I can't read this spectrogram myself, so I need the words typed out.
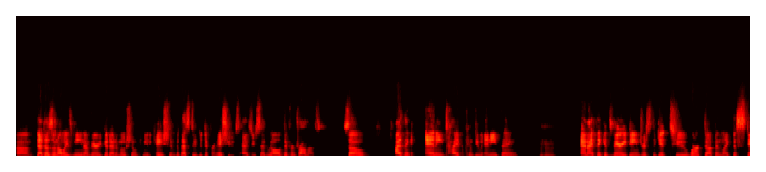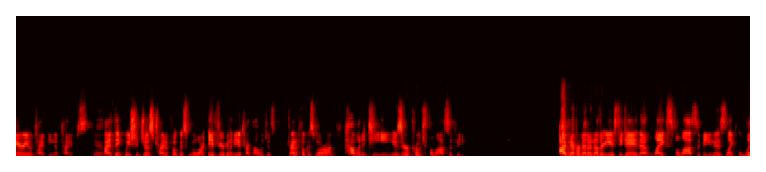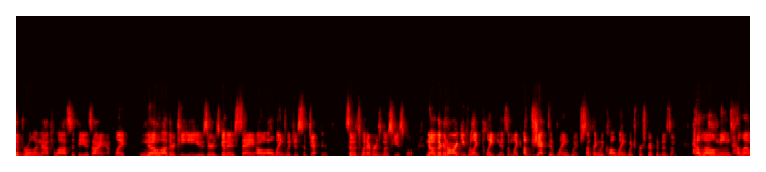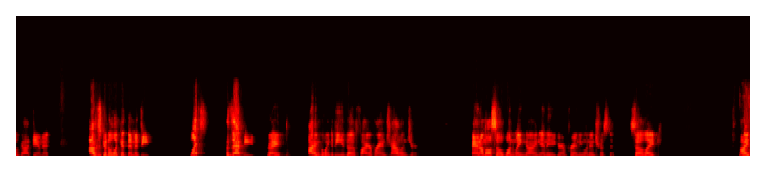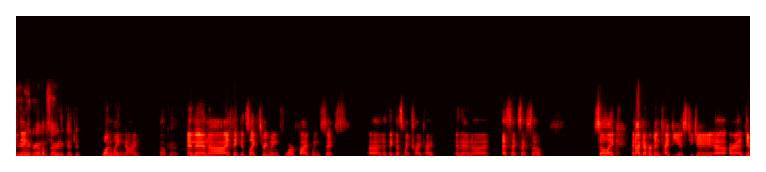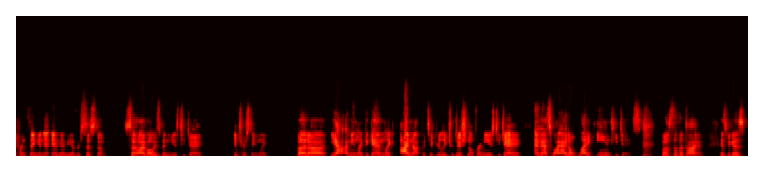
Um, that doesn't always mean I'm very good at emotional communication, but that's due to different issues. As you said, we all have different traumas. So I think any type can do anything. Mm-hmm. And I think it's very dangerous to get too worked up in like the stereotyping of types. Yeah. I think we should just try to focus more, if you're going to be a typologist, try to focus more on how would a TE user approach philosophy? I've never met another ESTJ that likes philosophy and is like liberal in that philosophy as I am. Like no other TE user is going to say, "Oh, all language is subjective." So it's whatever is most useful. No, they're going to argue for like Platonism, like objective language, something we call language prescriptivism. Hello means hello, god damn it. I'm just going to look at them and be, what? What does that mean? Right? I'm going to be the firebrand challenger and I'm also a one wing nine enneagram for anyone interested. So like, I think enneagram. I'm sorry to catch it. One wing nine. Okay. And then uh, I think it's like three wing four, five wing six. Uh, I think that's my tri type, and then uh, SXXO. So like, and I've never been typed ESTJ uh, or a different thing in, in any other system. So I've always been ESTJ, interestingly but uh, yeah, I mean, like again, like I'm not particularly traditional for an ESTJ, and that's why I don't like ENTJs most of the time. Is because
